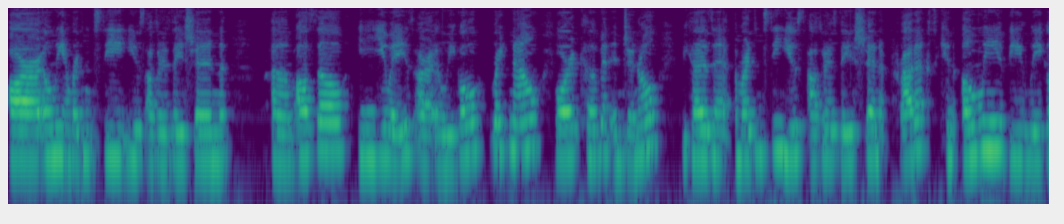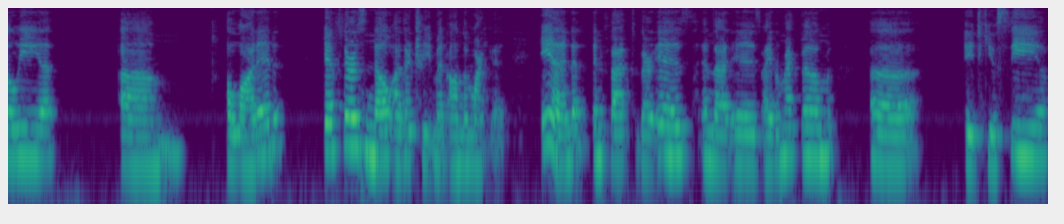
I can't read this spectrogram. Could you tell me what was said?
are only emergency use authorization. Um, also, EUAs are illegal right now for COVID in general because emergency use authorization products can only be legally um, allotted if there's no other treatment on the market. And in fact, there is, and that is ivermectin, uh, HQC,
